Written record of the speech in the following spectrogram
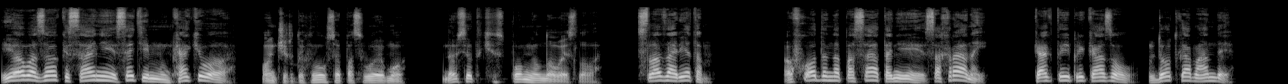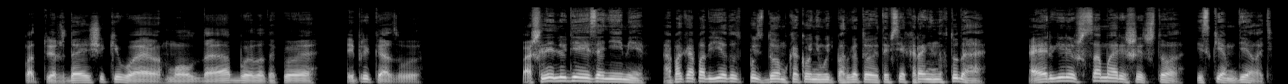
«Ее вазок и сани с этим, как его?» Он чертыхнулся по-своему, но все-таки вспомнил новое слово. «С лазаретом. У входа на посад они с охраной. Как ты и приказывал, ждут команды». Подтверждающе киваю, мол, да, было такое, и приказываю. «Пошли людей за ними, а пока подъедут, пусть дом какой-нибудь подготовит и всех раненых туда. А Эргилюш сама решит, что и с кем делать».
